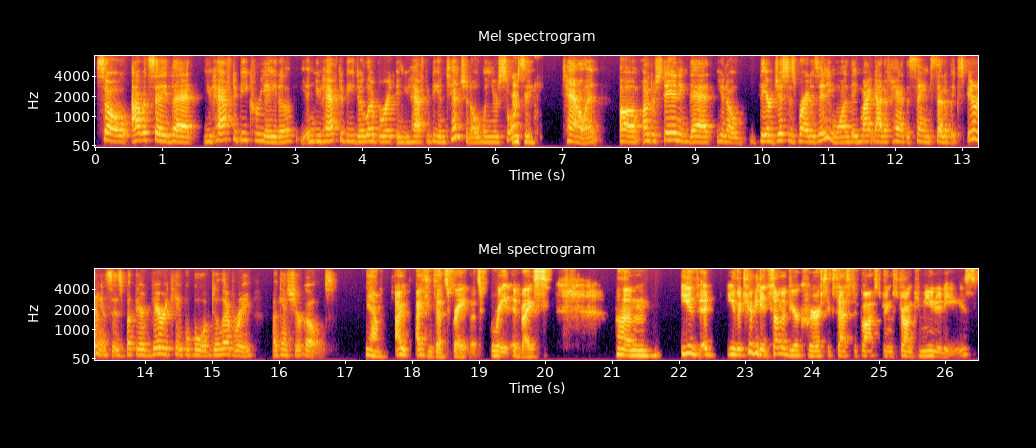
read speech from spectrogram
So I would say that you have to be creative, and you have to be deliberate, and you have to be intentional when you're sourcing mm-hmm. talent um, understanding that you know they're just as bright as anyone. They might not have had the same set of experiences but they're very capable of delivering against your goals. Yeah i, I think that's great. That's great advice. Um, you've uh, you've attributed some of your career success to fostering strong communities.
